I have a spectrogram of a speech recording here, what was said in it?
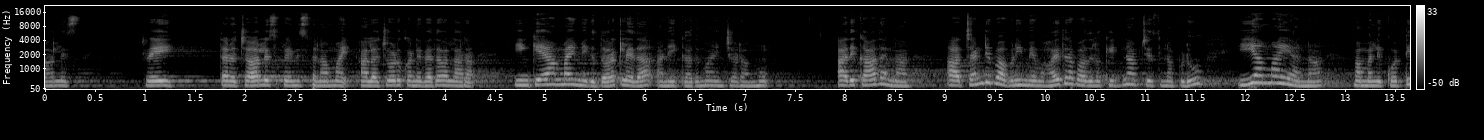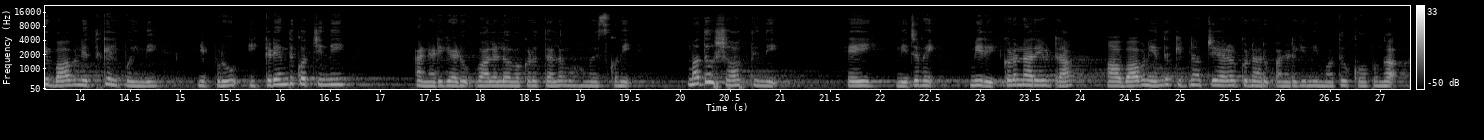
చార్లెస్. రేయ్ తను చార్లెస్ ప్రేమిస్తున్న అమ్మాయి. అలా చూడకుండా వెదవల్లారా? ఇంకే అమ్మాయి మీకు దొరకలేదా? అని గదమాయించాడు అమ్ము. అది కాదన్నా ఆ చంటిబాబుని మేము హైదరాబాదులో కిడ్నాప్ చేసినప్పుడు ఈ అమ్మాయి అన్న మమ్మల్ని కొట్టి బాబుని ఎత్తుకెళ్ళిపోయింది ఇప్పుడు ఇక్కడెందుకు వచ్చింది? అని అడిగాడు వాళ్ళలో ఒకడు తెల్లమొహం వేసుకుని. మధు షాక్ తింది. ఏయ్ నిజమే. మీరు ఇక్కడున్నారేమిట్రా? ఆ బాబుని ఎందుకు కిడ్నాప్ చేయాలనుకున్నారు? అని అడిగింది మధు కోపంగా.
